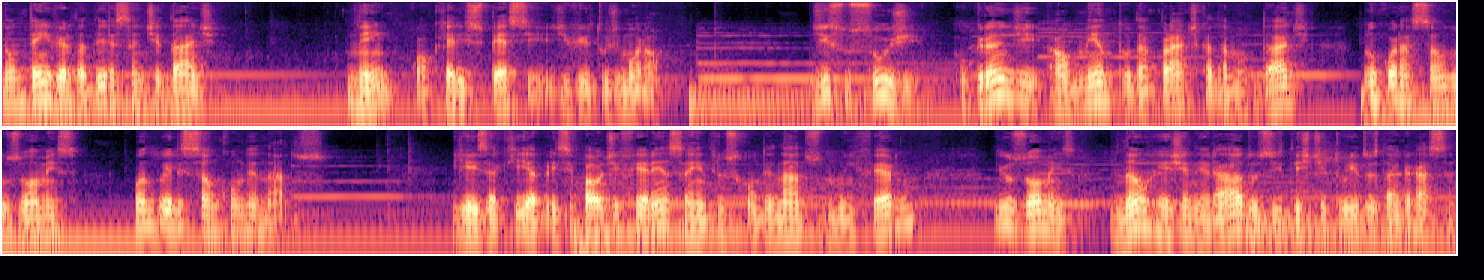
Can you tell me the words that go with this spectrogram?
Não têm verdadeira santidade, nem qualquer espécie de virtude moral. Disso surge o grande aumento da prática da maldade no coração dos homens quando eles são condenados. E eis aqui a principal diferença entre os condenados no inferno e os homens não regenerados e destituídos da graça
